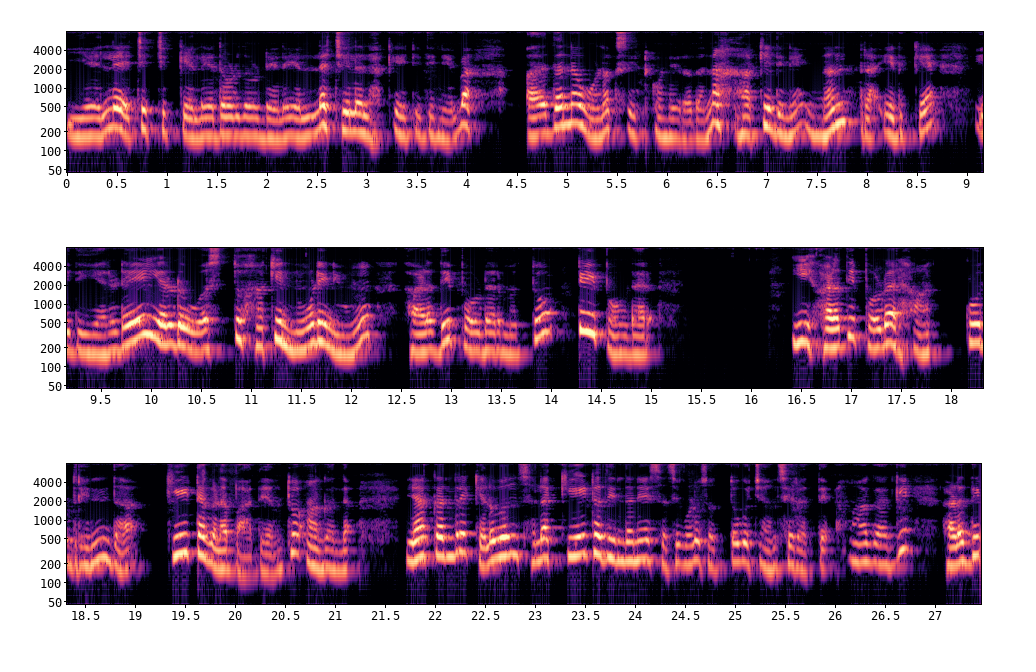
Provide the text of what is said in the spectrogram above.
ಎಲೆ, ಚಿಕ್ಕ ಚಿಕ್ಕ ಎಲೆ, ದೊಡ್ಡ ದೊಡ್ಡ ಎಲೆ, ಎಲ್ಲ ಚೀಲಲ್ಲಿ ಹಾಕಿ ಇಟ್ಟಿದ್ದೀನಿ ಅಲ್ವಾ? ಅದನ್ನು ಒಣಗಿಸಿ ಇಟ್ಕೊಂಡಿರೋದನ್ನು ಹಾಕಿದ್ದೀನಿ. ನಂತರ ಇದಕ್ಕೆ ಇದು ಎರಡೇ ಎರಡು ವಸ್ತು ಹಾಕಿ ನೋಡಿ ನೀವು. ಹಳದಿ ಪೌಡರ್ ಮತ್ತು ಟೀ ಪೌಡರ್. ಈ ಹಳದಿ ಪೌಡರ್ ಹಾಕೋದ್ರಿಂದ ಕೀಟಗಳ ಬಾಧೆ ಅಂತೂ ಆಗಲ್ಲ. ಯಾಕಂದರೆ ಕೆಲವೊಂದು ಸಲ ಕೀಟದಿಂದನೇ ಸಸಿಗಳು ಸತ್ತೋಗೋ ಚಾನ್ಸ್ ಇರುತ್ತೆ. ಹಾಗಾಗಿ ಹಳದಿ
